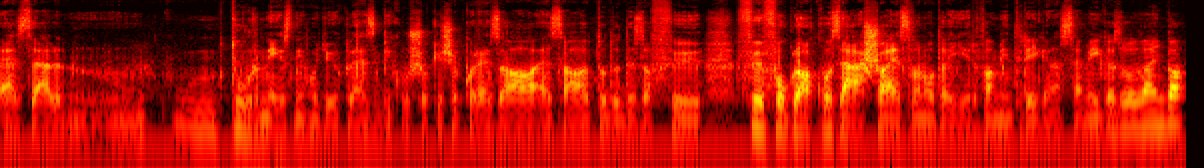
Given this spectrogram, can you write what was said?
ezzel turnézni, hogy ők leszbikusok, és akkor ez a, ez a, tudod, ez a fő, fő foglalkozása, ez van odaírva, mint régen a személyigazolványba.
